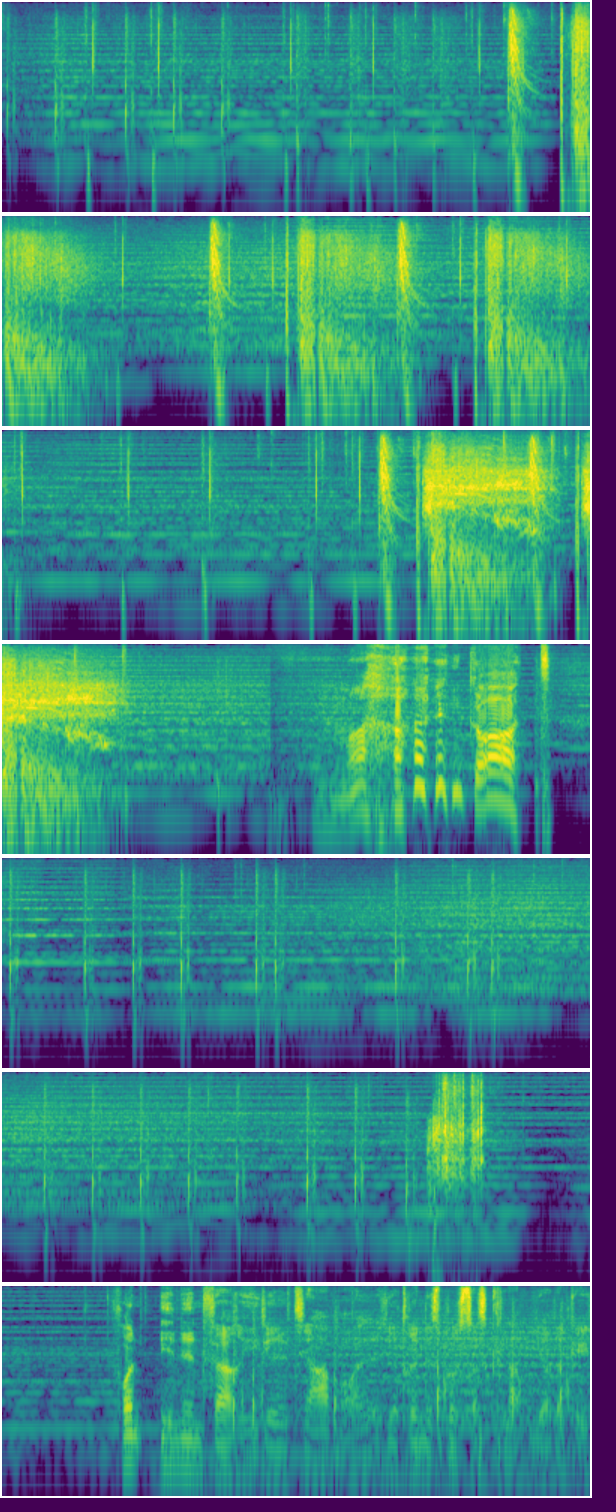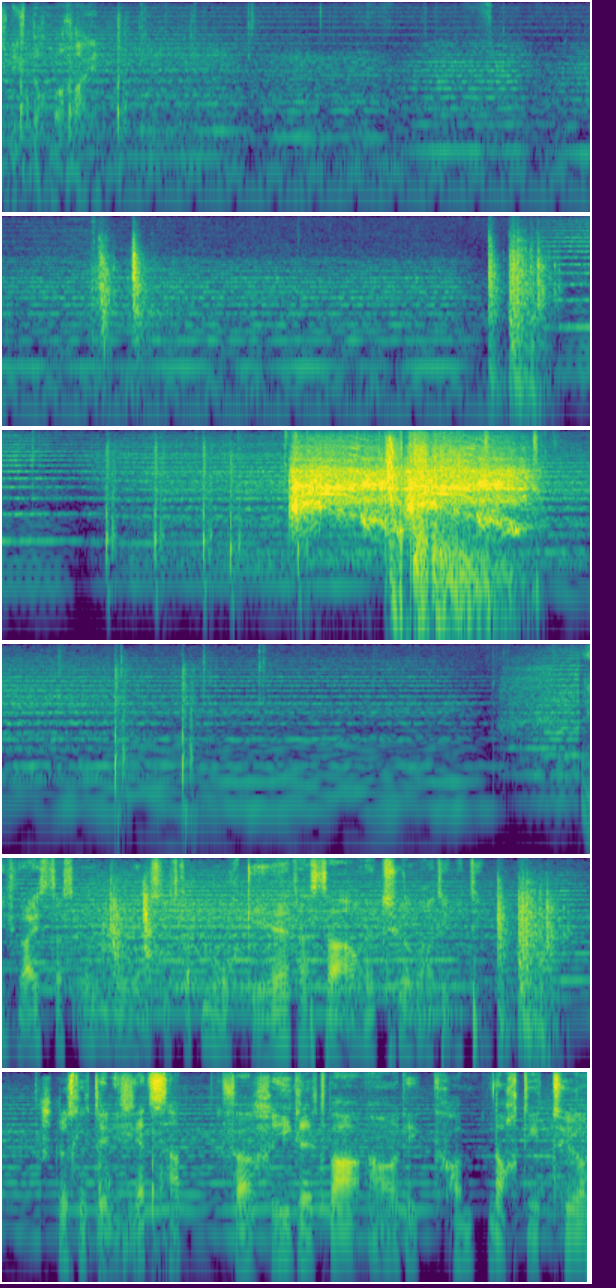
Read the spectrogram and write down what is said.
Mein Gott! Von innen verriegelt, jawohl. Hier drin ist bloß das Klavier, da gehe ich nicht nochmal rein. Ich weiß, dass irgendwo, wenn ich die Treppen hochgehe, dass da auch eine Tür war, die mit dem Schlüssel, den ich jetzt habe, verriegelt war. Aber die kommt noch, die Tür.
